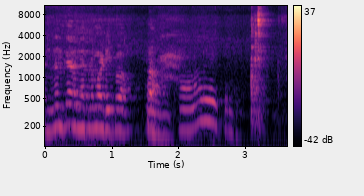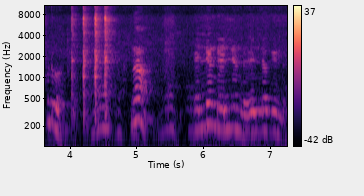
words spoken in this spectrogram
നിനക്ക് ഇറങ്ങാത്ര മടി ഇപ്പോ? എല്ലുണ്ട് എല്ലുണ്ട് എല്ലൊക്കെ ഉണ്ട്.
